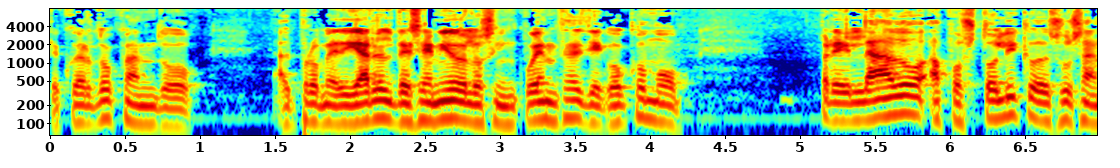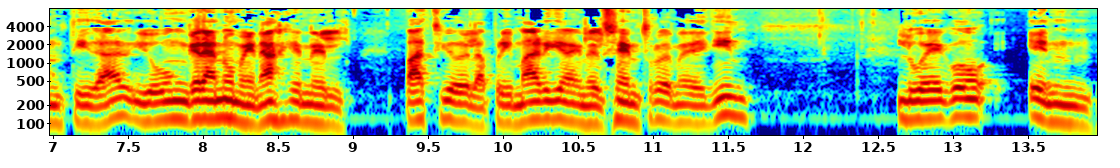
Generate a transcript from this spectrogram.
Recuerdo cuando al promediar el decenio de los 50 llegó como prelado apostólico de su santidad y hubo un gran homenaje en el patio de la primaria en el centro de Medellín. Luego en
